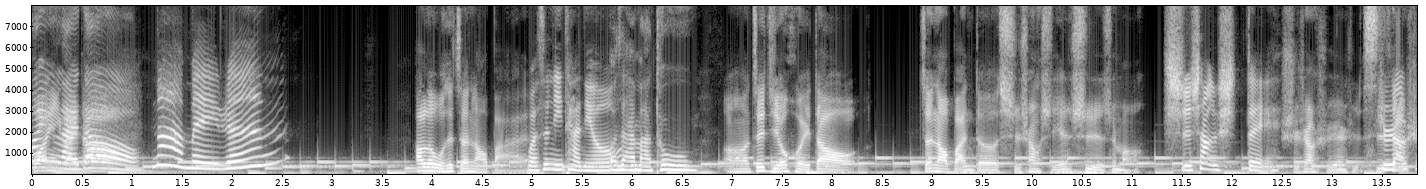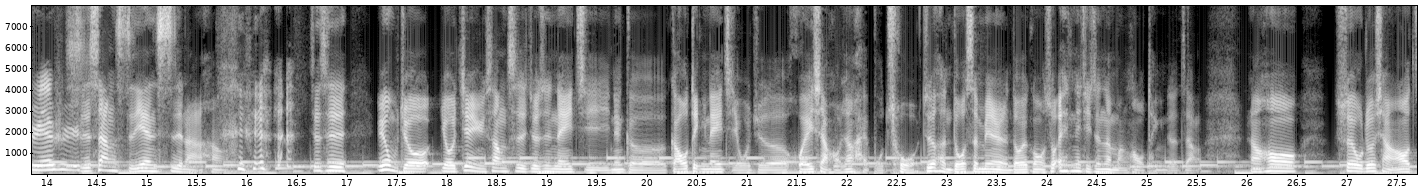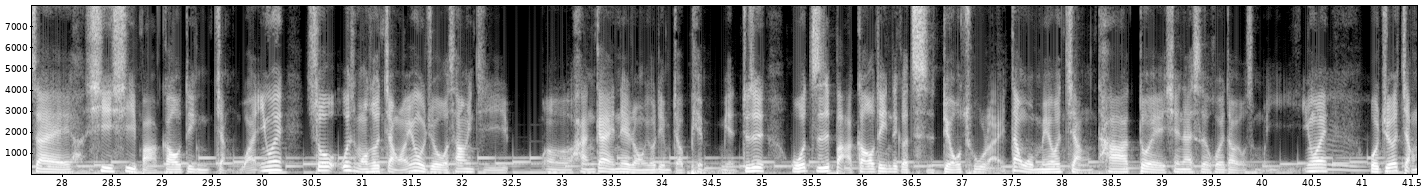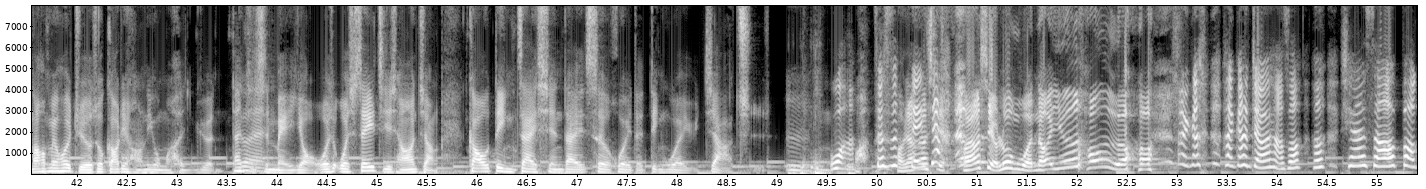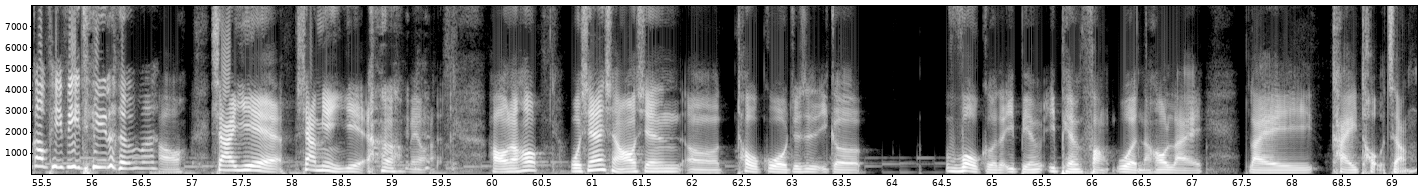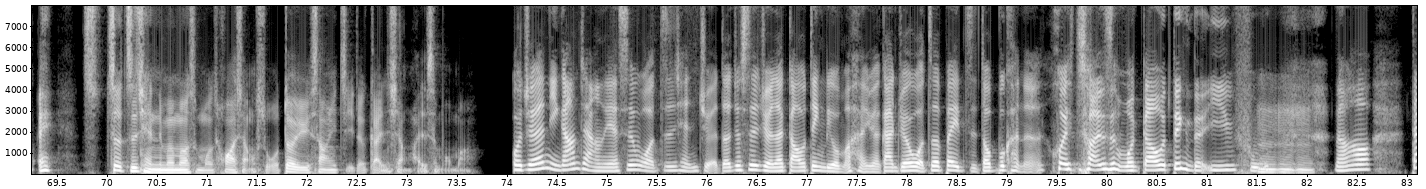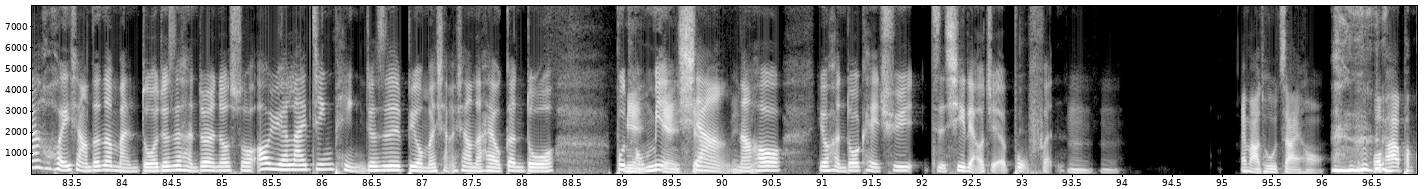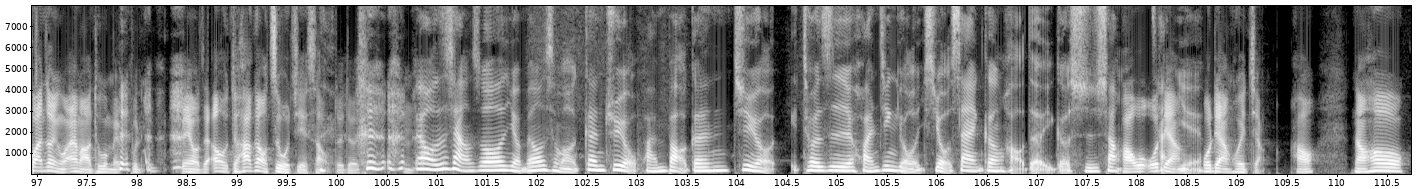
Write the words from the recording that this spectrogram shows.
欢迎来到娜美人，Hello，我是曾老板。我是妮塔牛，我是艾玛兔，呃，这集又回到曾老板的时尚实验室是吗？时尚实对。时尚实验室，时时尚实验室。时尚实验室啦，哈，就是因为我觉得有鉴于上次就是那一集那个高定那一集，我觉得回响好像还不错，就是很多身边的人都会跟我说，哎、那集真的蛮好听的这样，然后所以我就想要再细细把高定讲完，因为说为什么说讲完？因为我觉得我上一集。呃，涵盖内容有点比较片面，就是我只把高定这个词丢出来，但我没有讲它对现代社会到底有什么意义，因为我觉得讲到后面会觉得说高定好像离我们很远，但其实对没有。我我这一集想要讲高定在现代社会的定位与价值，嗯哇，这是好像要等一下写，好像写论文哦，哎呦，好恶哦。他刚他刚讲完想说啊，现在是要报告 PPT 了吗？好，下一页，下面一页 没有了。好，然后我现在想要先呃，透过就是一个 Vogue 的一篇一篇访问，然后来来开头这样。哎，这之前你们有没有什么话想说？对于上一集的感想还是什么吗？我觉得你刚刚讲的也是我之前觉得，就是觉得高定离我们很远，感觉我这辈子都不可能会 穿什么高定的衣服。嗯嗯嗯。然后，但回想真的蛮多，就是很多人都说，哦，原来精品就是比我们想象的还有更多不同面面面向向，没错然后有很多可以去仔细了解的部分。嗯嗯，艾玛兔在哈，我怕怕观众以为艾玛兔没不没有在哦，对他刚好自我介绍，对对对，没有，我是想说有没有什么更具有环保跟具有就是环境友友善更好的一个时尚好，我我等一产业下我等下会讲，好，然后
